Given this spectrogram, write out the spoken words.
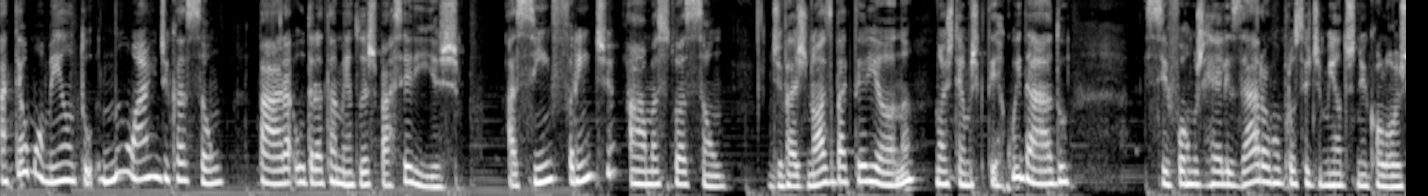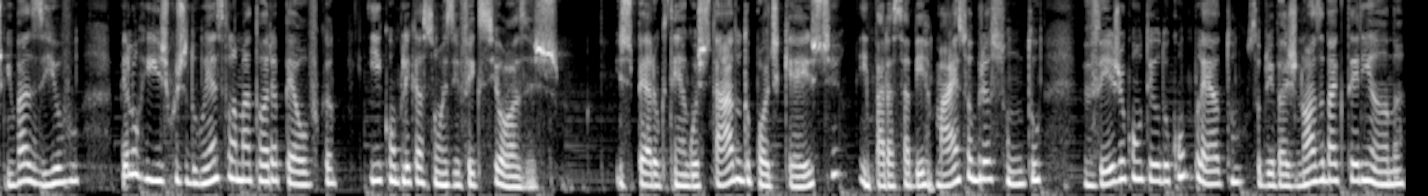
Até o momento, não há indicação para o tratamento das parcerias. Assim, frente a uma situação de vaginose bacteriana, nós temos que ter cuidado se formos realizar algum procedimento ginecológico invasivo, pelo risco de doença inflamatória pélvica e complicações infecciosas. Espero que tenha gostado do podcast e para saber mais sobre o assunto, veja o conteúdo completo sobre vaginose bacteriana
